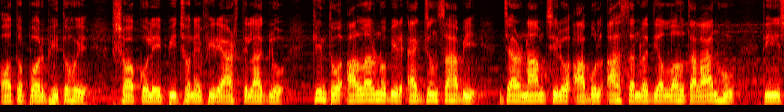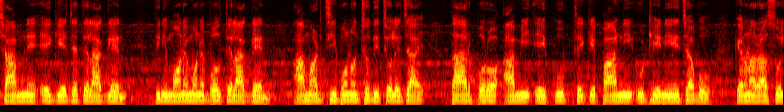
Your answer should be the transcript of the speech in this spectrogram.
অতপর ভীত হয়ে সকলে পিছনে ফিরে আসতে লাগল। কিন্তু আল্লাহর নবীর একজন সাহাবি, যার নাম ছিল আবুল আহসান রদি আল্লাহ তালানহু তিনি সামনে এগিয়ে যেতে লাগলেন। তিনি মনে মনে বলতে লাগলেন, আমার জীবনও যদি চলে যায়, তারপরও আমি এই কূপ থেকে পানি উঠিয়ে নিয়ে যাব। কেননা রাসুল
